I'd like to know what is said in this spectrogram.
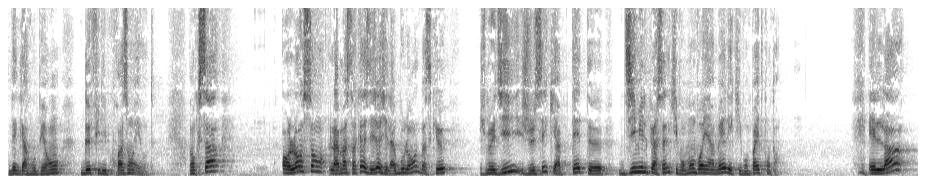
d'Edgar Goupiron, de Philippe Croison et autres. Donc ça, en lançant la masterclass, déjà j'ai la boule parce que je me dis, je sais qu'il y a peut-être euh, 10 000 personnes qui vont m'envoyer un mail et qui vont pas être contents. Et là,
